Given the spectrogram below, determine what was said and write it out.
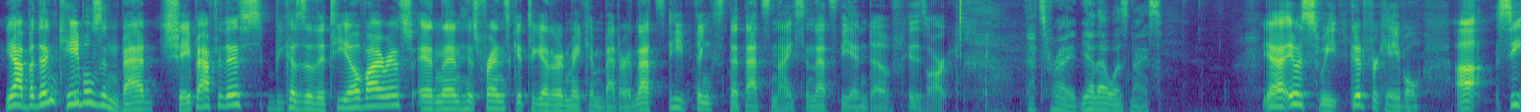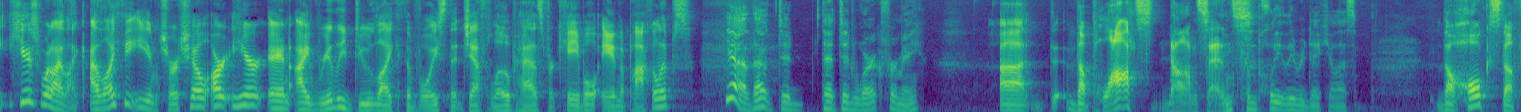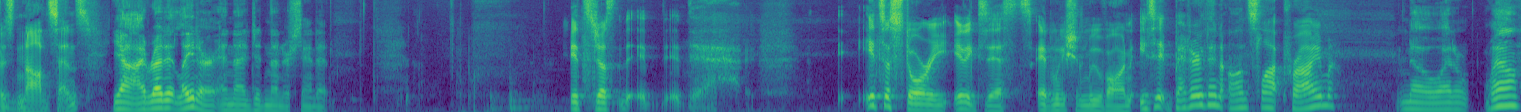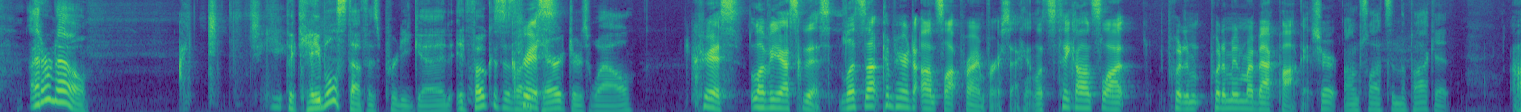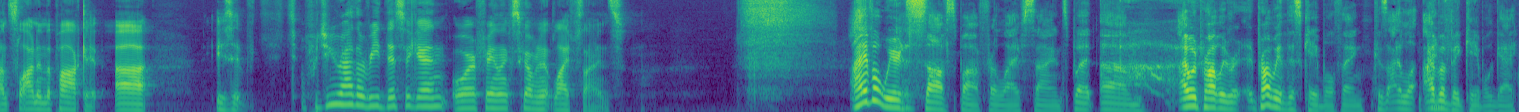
Yeah, but then Cable's in bad shape after this because of the TO virus, and then his friends get together and make him better, and that's he thinks that that's nice, and that's the end of his arc. That's right. Yeah, that was nice. Yeah, it was sweet. Good for Cable. Uh, see, here's what I like. I like the Ian Churchill art here, and I really do like the voice that Jeph Loeb has for Cable and Apocalypse. Yeah, that did that did work for me. Uh, th- the plot's nonsense. Completely ridiculous. The Hulk stuff is nonsense. Yeah, I read it later and I didn't understand it. It's just it, it, it's a story. It exists, and we should move on. Is it better than Onslaught Prime? No, I don't. Well, I don't know. I, The cable stuff is pretty good. It focuses Chris. on characters well. Chris, let me ask this. Let's not compare it to Onslaught Prime for a second. Let's take Onslaught, put him put him in my back pocket. Sure, onslaught's in the pocket. Onslaught in the pocket. Uh, is it? Would you rather read this again or Phalanx Covenant Life Signs? I have a weird soft spot for life signs, but um, I would probably re- probably this cable thing because I lo- I'm a big cable guy.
